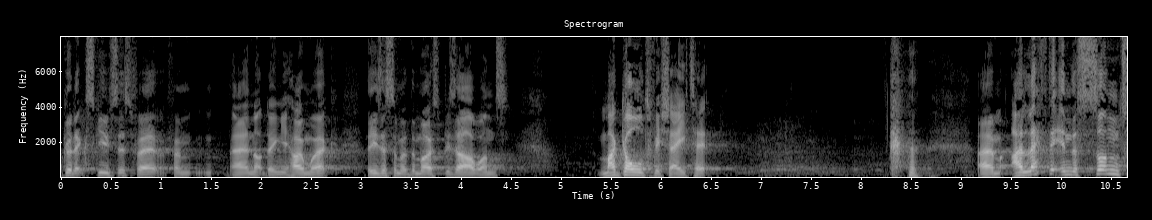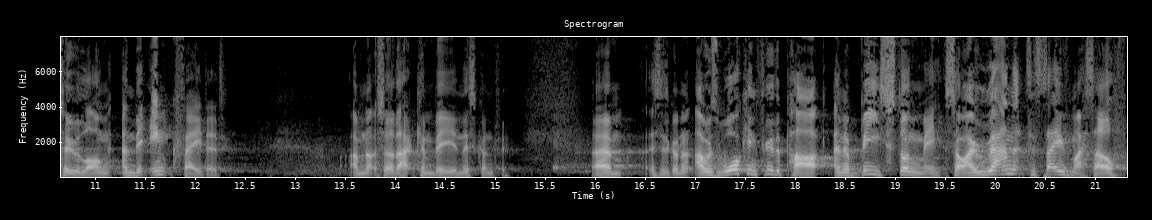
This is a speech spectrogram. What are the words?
good excuses for, for uh, not doing your homework. These are some of the most bizarre ones. My goldfish ate it. um, I left it in the sun too long and the ink faded. I'm not sure that can be in this country. Um, this is good. I was walking through the park and a bee stung me, so I ran to save myself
